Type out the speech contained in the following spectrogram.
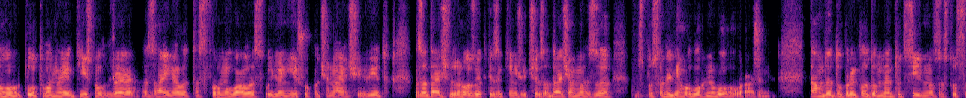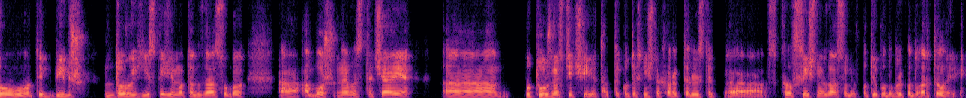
то тут вони дійсно вже зайняли та сформували свою нішу, починаючи від задач з розвідки, закінчуючи задачами з безпосереднього вогневого ураження, там, де, до прикладу, недоцільно застосовувати більш дорогі, скажімо так, засоби, або ж не вистачає потужності чи тактико-технічних характеристик з класичних засобів по типу, до прикладу, артилерії.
